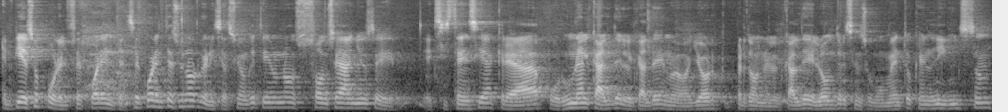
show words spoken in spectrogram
empiezo por el C40. El C40 es una organización que tiene unos 11 años de existencia, creada por un alcalde, el alcalde de Nueva York, perdón, el alcalde de Londres en su momento, Ken Livingstone,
